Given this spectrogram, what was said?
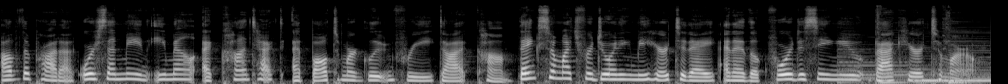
of the product or send me an email at contact at baltimoreglutenfree.com. Thanks so much for joining me here today, and I look forward to seeing you back back here tomorrow.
